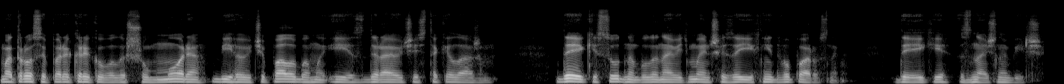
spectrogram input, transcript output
матроси перекрикували шум моря, бігаючи палубами і здираючись такелажем. Деякі судна були навіть менші за їхній двопарусник, деякі значно більше.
